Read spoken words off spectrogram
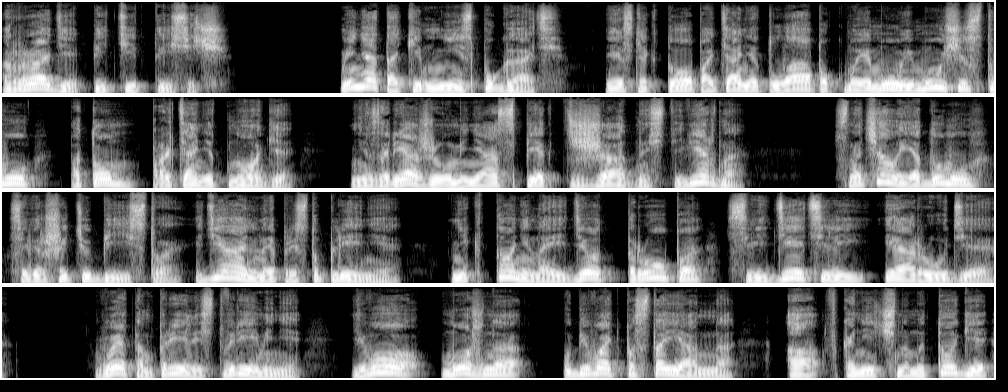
ради пяти тысяч. Меня таким не испугать. Если кто потянет лапу к моему имуществу, потом протянет ноги. Не зря же у меня аспект жадности, верно? Сначала я думал совершить убийство. Идеальное преступление. Никто не найдет трупа, свидетелей и орудия. В этом прелесть времени. Его можно убивать постоянно, а в конечном итоге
